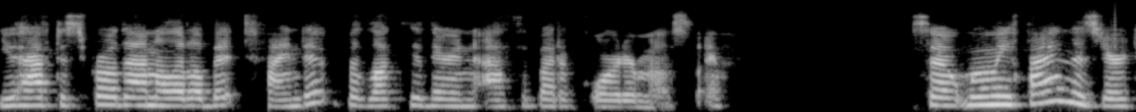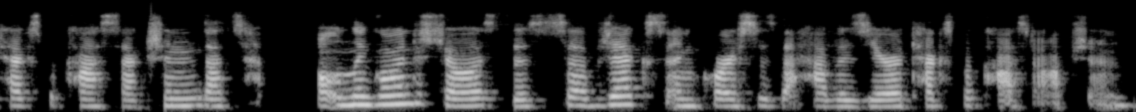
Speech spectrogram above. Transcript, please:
You have to scroll down a little bit to find it, but luckily they're in alphabetic order mostly. So when we find the zero textbook cost section, that's only going to show us the subjects and courses that have a zero textbook cost option.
